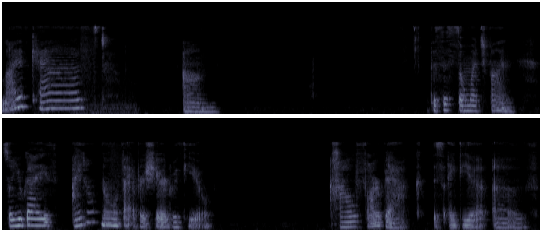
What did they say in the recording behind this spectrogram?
live cast. Um This is so much fun. So you guys, I don't know if I ever shared with you how far back this idea of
